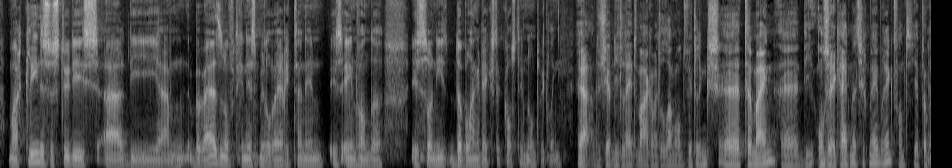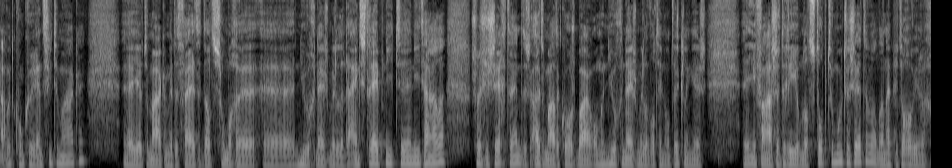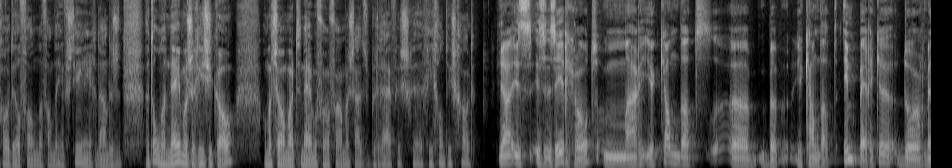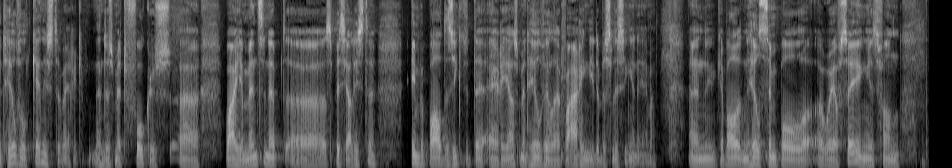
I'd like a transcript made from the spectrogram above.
Maar klinische studies uh, die um, bewijzen of het geneesmiddel werkt, zijn een, is een van de, is zo niet de belangrijkste kosten in de ontwikkeling. Ja, dus je hebt niet alleen te maken met een lange ontwikkelingstermijn, die onzekerheid met zich meebrengt, want je hebt ook ja. met concurrentie te maken. je hebt te maken met het feit dat sommige nieuwe geneesmiddelen de eindstreep niet, niet halen, zoals je zegt. Hè. Het is uitermate kostbaar om een nieuw geneesmiddel wat in ontwikkeling is in fase 3 om dat stop te moeten zetten. Want dan heb je toch alweer een groot deel van, van de investering gedaan. Dus het ondernemersrisico, om het zomaar te nemen voor een farmaceutisch bedrijf, is gigantisch groot. Ja, is, is zeer groot, maar je kan, dat, je kan dat inperken door met heel veel kennis te werken. En dus met focus, waar je mensen hebt, specialisten, in bepaalde ziekte-areas met heel veel ervaring die de beslissingen nemen. En ik heb altijd een heel simpel way of saying is van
